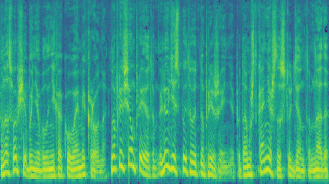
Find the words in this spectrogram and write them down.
у нас вообще бы не было никакого омикрона. Но при всем при этом люди испытывают напряжение, потому что, конечно, студентам надо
